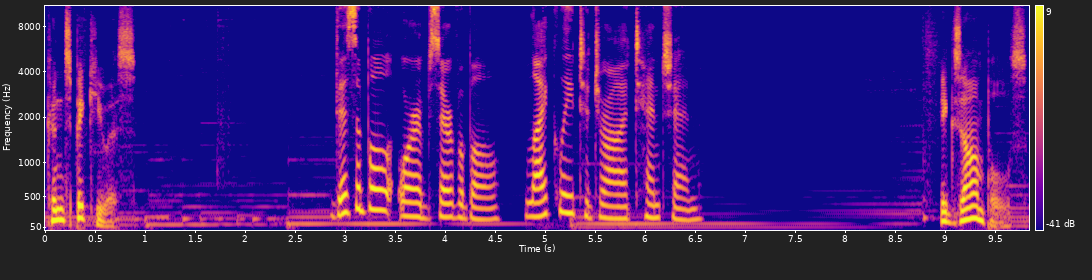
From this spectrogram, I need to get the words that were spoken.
Conspicuous Visible or observable, likely to draw attention. Examples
